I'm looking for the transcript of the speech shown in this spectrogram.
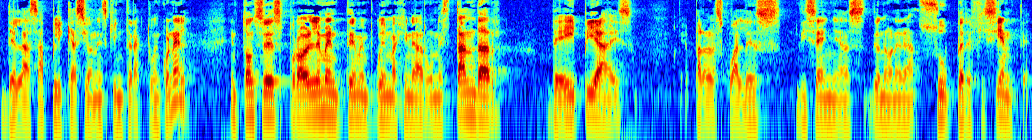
de las aplicaciones que interactúen con él. Entonces, probablemente me puedo imaginar un estándar de APIs para las cuales diseñas de una manera súper eficiente.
